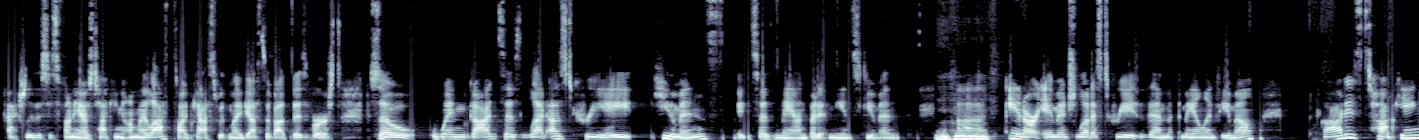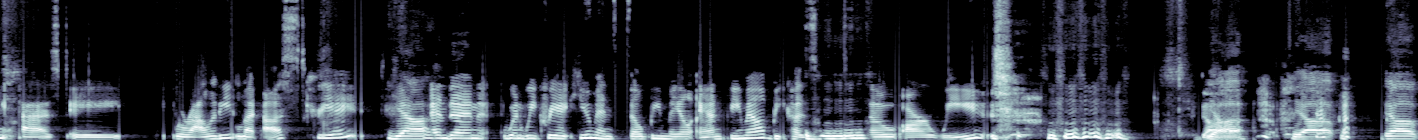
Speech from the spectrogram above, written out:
actually this is funny. I was talking on my last podcast with my guests about this verse. So when god says let us create humans it says man but it means human mm-hmm. uh, in our image let us create them male and female. God is talking as a plurality let us create. Yeah. And then when we create humans they'll be male and female because mm-hmm. so are we. Yeah. Yeah yeah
